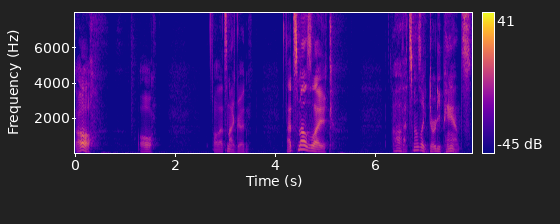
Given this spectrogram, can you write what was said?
Oh. Oh. Oh, that's not good. That smells like Oh, that smells like dirty pants.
